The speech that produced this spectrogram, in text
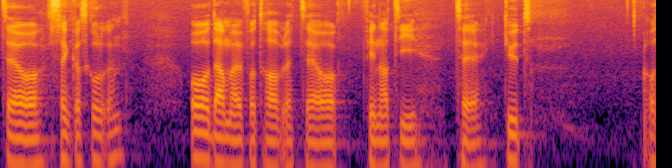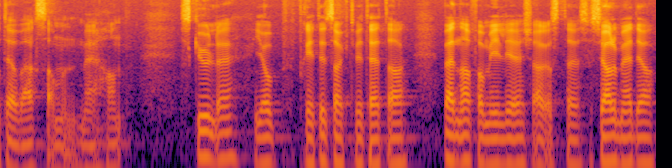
til å senke skulderen, og dermed for travle til å finne tid til Gud og til å være sammen med Han. Skole, jobb, fritidsaktiviteter, venner, familie, kjæreste, sosiale medier.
